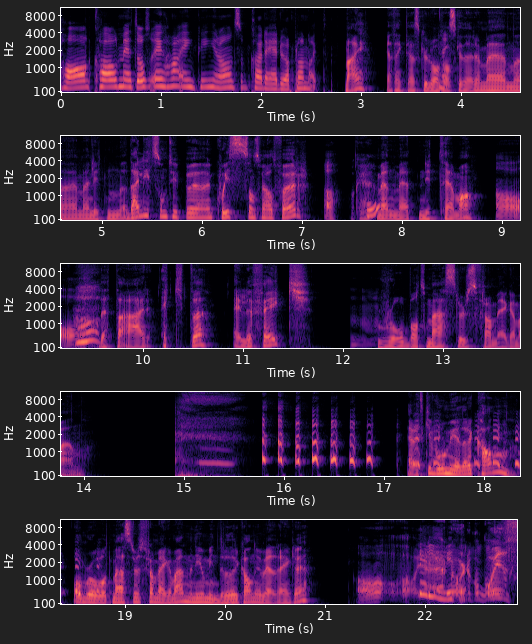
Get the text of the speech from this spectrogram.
har Carl med til oss. Jeg har egentlig ingen anelse om hva det er du har planlagt. Nei, jeg tenkte jeg skulle overraske dere med en, med en liten Det er litt sånn type quiz som vi har hatt før, Ah, okay. men med et nytt tema. Oh. Dette er ekte eller fake Robot Masters fra Megaman. Jeg vet ikke hvor mye dere kan om Robot Masters fra Megaman, men jo mindre dere kan, jo bedre, egentlig. Oh, jeg lite. går på quiz!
